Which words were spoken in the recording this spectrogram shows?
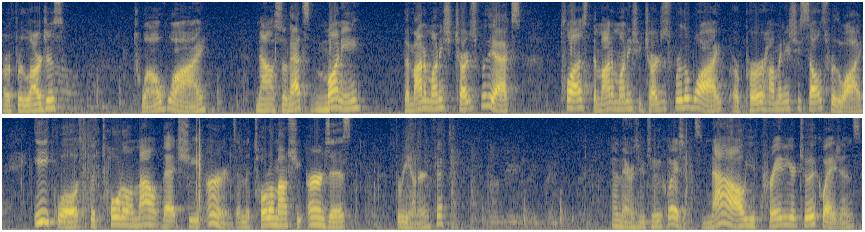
or for the larges? 12y. Now, so that's money, the amount of money she charges for the x, plus the amount of money she charges for the y, or per how many she sells for the y, equals the total amount that she earns. And the total amount she earns is 350. And there's your two equations. Now you've created your two equations.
